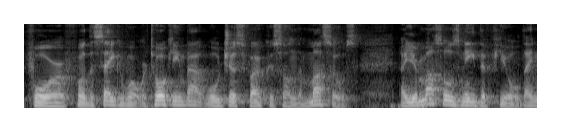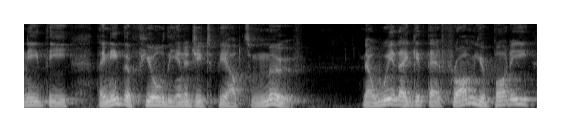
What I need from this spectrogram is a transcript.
for, for the sake of what we're talking about, we'll just focus on the muscles. Now your muscles need the fuel. They need the they need the fuel, the energy to be able to move. Now where they get that from, your body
